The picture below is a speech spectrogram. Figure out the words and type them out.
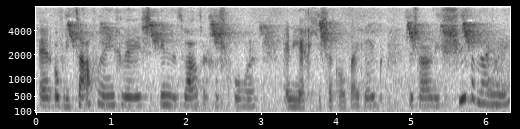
En over die tafel heen geweest, in het water gesprongen. En die heggetjes zijn altijd leuk. Dus daar ben ik super blij mee.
